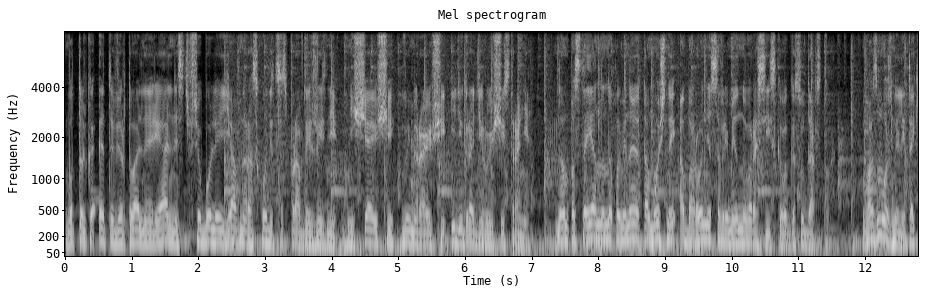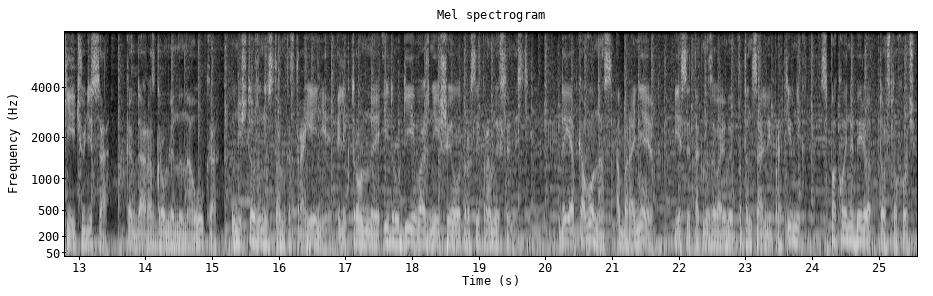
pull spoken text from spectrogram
Вот только эта виртуальная реальность все более явно расходится с правдой жизни в нищающей, вымирающей и деградирующей стране. Нам постоянно напоминают о мощной обороне современного российского государства. Возможны ли такие чудеса, когда разгромлена наука, уничтожены станкостроение, электронные и другие важнейшие отрасли промышленности? Да и от кого нас обороняют, если так называемый потенциальный противник спокойно берет то, что хочет?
